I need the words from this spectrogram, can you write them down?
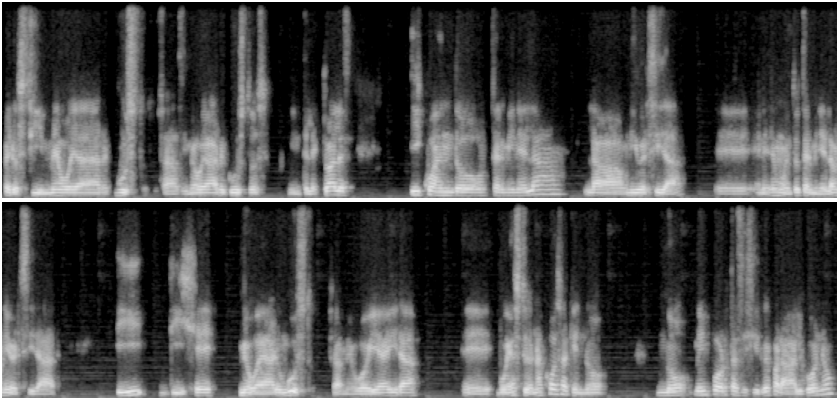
pero sí me voy a dar gustos, o sea, sí me voy a dar gustos intelectuales. Y cuando terminé la, la universidad, eh, en ese momento terminé la universidad y dije, me voy a dar un gusto, o sea, me voy a ir a, eh, voy a estudiar una cosa que no, no me importa si sirve para algo o no,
